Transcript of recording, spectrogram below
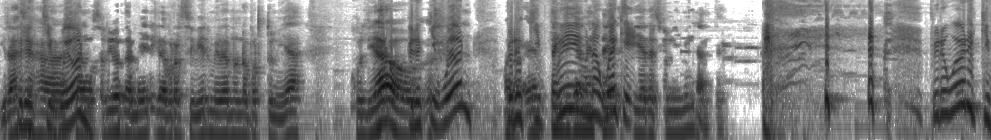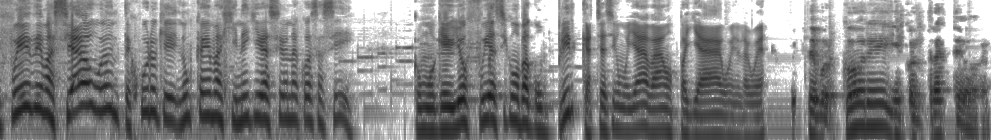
Gracias Pero es que, a weón- Estados Unidos de América por recibirme y darme una oportunidad. Culiado. Pero es que, weón, pero es que fue una weá que- eres un inmigrante. Pero weón, es que fue demasiado, weón. Te juro que nunca me imaginé que iba a ser una cosa así. Como que yo fui así como para cumplir, ¿cachai? Así como ya vamos para allá, weón, la weá. Fuiste por cobre y encontraste oro.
